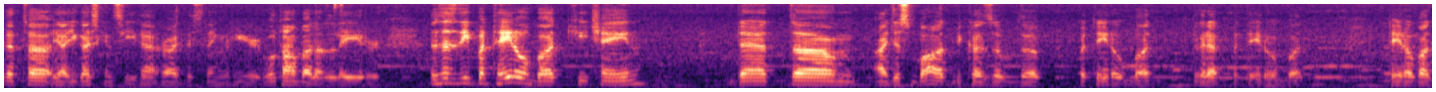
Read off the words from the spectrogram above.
that, uh, yeah, you guys can see that, right? This thing right here. We'll talk about that later. This is the potato butt keychain that um, I just bought because of the potato butt. Look at that potato butt. Butt.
